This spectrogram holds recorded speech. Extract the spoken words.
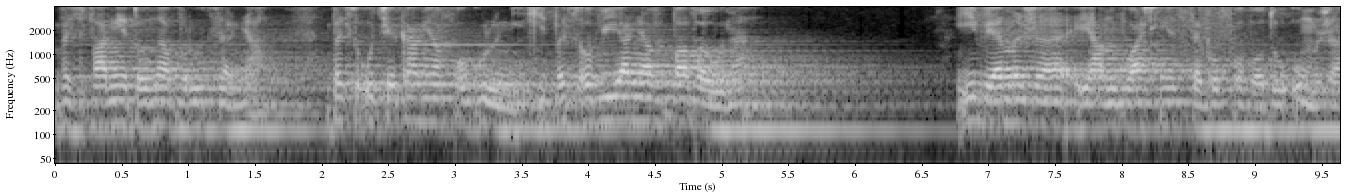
Wezwanie do nawrócenia, bez uciekania w ogólniki, bez owijania w bawełnę. I wiemy, że Jan właśnie z tego powodu umrze,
